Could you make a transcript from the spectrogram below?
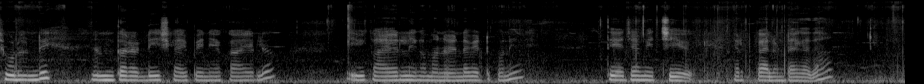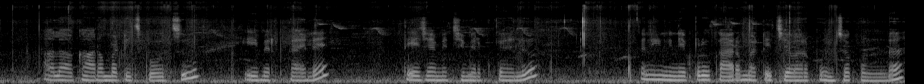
చూడండి. ఎంత రెడ్డిష్గా అయిపోయినాయి కాయలు. ఈ కాయల్ని ఇక మనం ఎండబెట్టుకొని తేజ మిర్చి మిరపకాయలు ఉంటాయి కదా అలా కారం పట్టించుకోవచ్చు. ఈ మిరపకాయలే తేజ మిర్చి మిరపకాయలు. కానీ నేను ఎప్పుడు కారం పట్టించే వరకు ఉంచకుండా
